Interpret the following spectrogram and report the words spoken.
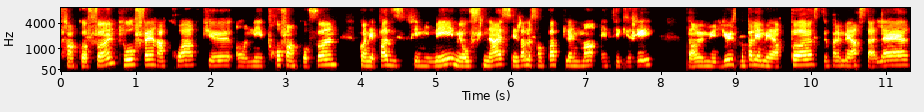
francophone pour faire à croire qu'on est pro-francophone, qu'on n'est pas discriminé, mais au final, ces gens ne sont pas pleinement intégrés dans le milieu, ils n'ont pas les meilleurs postes, ils n'ont pas les meilleurs salaires,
